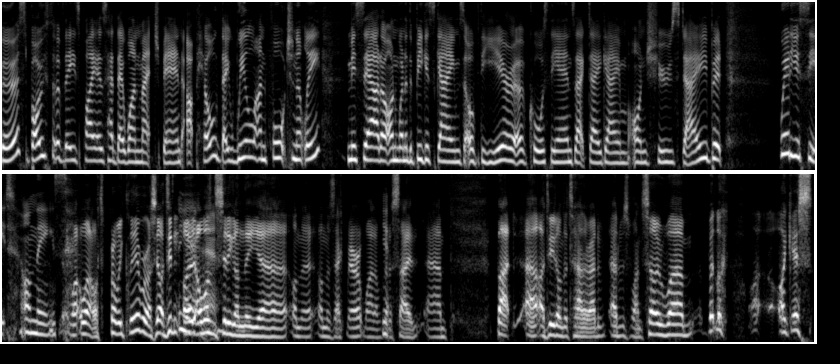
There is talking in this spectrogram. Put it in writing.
first. Both of these players had their one match ban upheld. They will, unfortunately, miss out on one of the biggest games of the year, of course, the Anzac Day game on Tuesday. But where do you sit on these? Well, well it's probably clear where I sit. I didn't. I, I, wasn't sitting on the uh, on the on the Zach Merrett one. I've yep. got to say, um, but uh, I did on the Taylor Adams one. So, um, but look, I, I, guess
